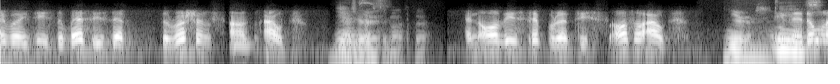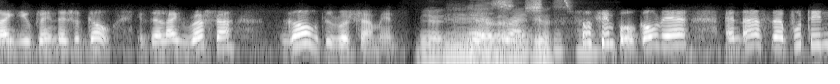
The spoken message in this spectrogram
Whatever it is, the best is that the Russians are out, Yes. Yes, Master. and all these separatists also out. Yes. If they don't like Ukraine, they should go. If they like Russia, go to Russia, man. Yes. Yes, right. Yes. So simple. Go there and ask uh, Putin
